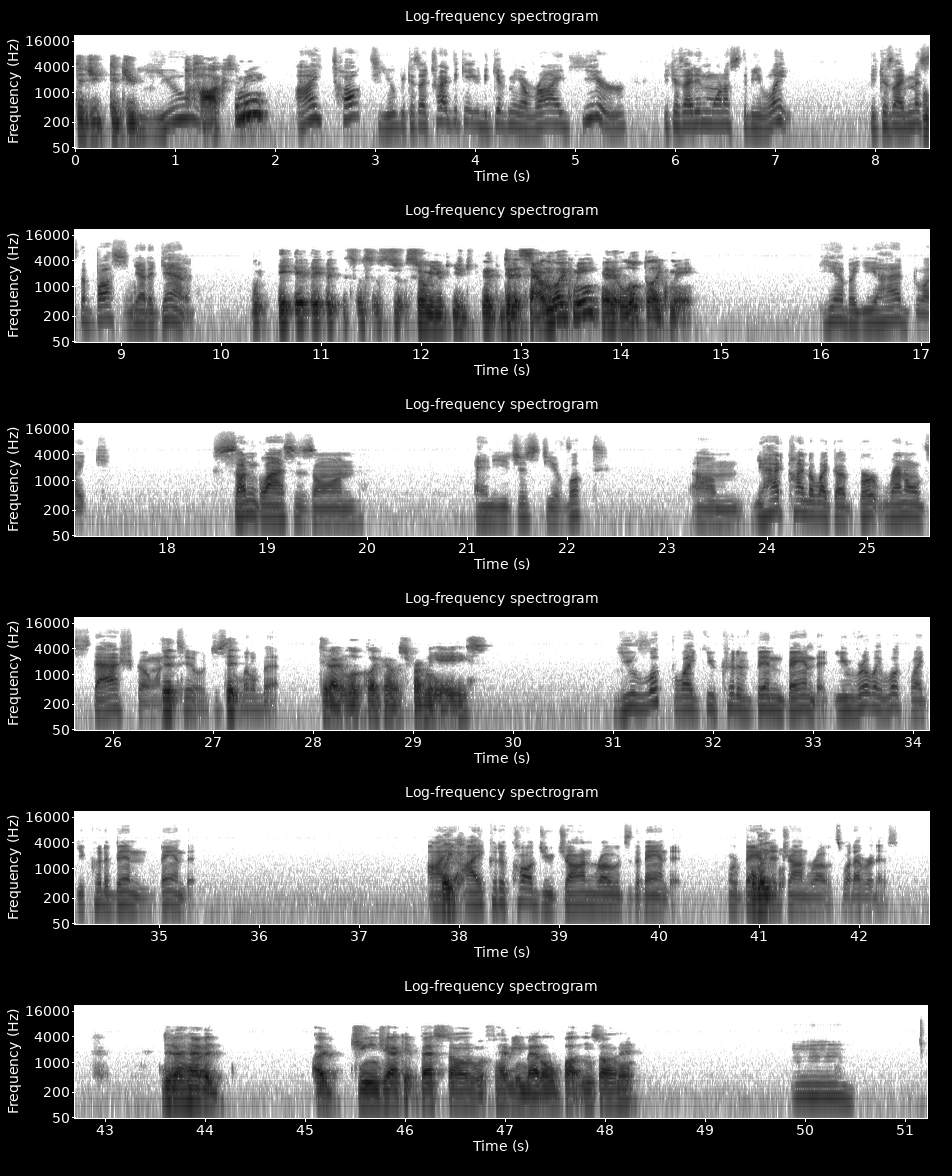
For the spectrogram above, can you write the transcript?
Did you did you You. talk to me? I talked to you because I tried to get you to give me a ride here because I didn't want us to be late because I missed the bus yet again. It, it, it, so, so, so you, you did it sound like me and it looked like me? Yeah, but you had like sunglasses on, and you just you looked. Um, you had kind of like a Burt Reynolds stash going Did- too, just did- a little bit. Did I look like I was from the '80s? You looked like you could have been Bandit. You really looked like you could have been Bandit. I Like- I could have called you John Rhodes the Bandit, or Like- Bandit John Rhodes, whatever it is. Did I have a a jean jacket vest on with heavy metal buttons on it? Mm,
